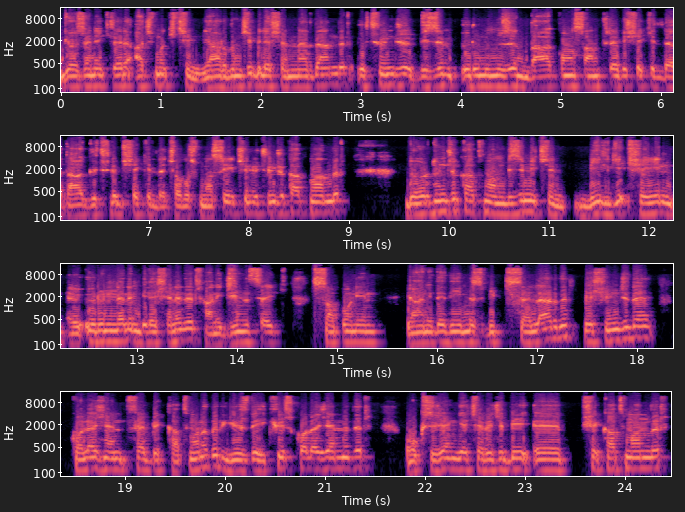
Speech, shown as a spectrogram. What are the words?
gözenekleri açmak için yardımcı bileşenlerdendir. Üçüncü bizim ürünümüzün daha konsantre bir şekilde, daha güçlü bir şekilde çalışması için üçüncü katmandır. Dördüncü katman bizim için bilgi şeyin e, ürünlerin bileşenidir. Hani cinsek, saponin yani dediğimiz bitkisellerdir. Beşinci de kolajen fabrik katmanıdır. Yüzde 200 kolajenlidir. Oksijen geçirici bir e, şey katmandır.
